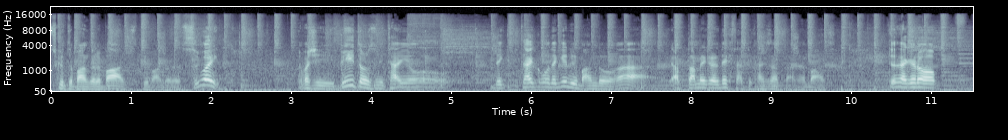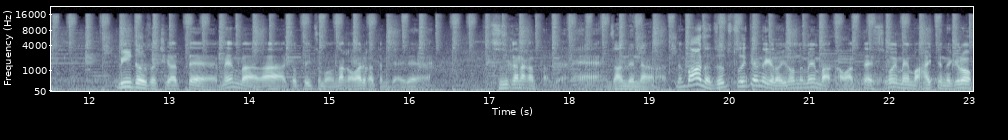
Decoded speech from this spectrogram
作ったバンドでバーズっていうバンドですごいやっぱしビートルズに対応で対抗できるバンドがやっとアメリカでできたって感じだったねバーズ。でだけどビートルズと違ってメンバーがちょっといつも仲悪かったみたいで続かなかったんだよね残念ながらでバーズはずっと続いてんだけどいろんなメンバー変わってすごいメンバー入ってるんだけど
